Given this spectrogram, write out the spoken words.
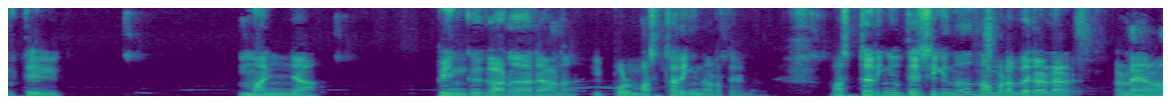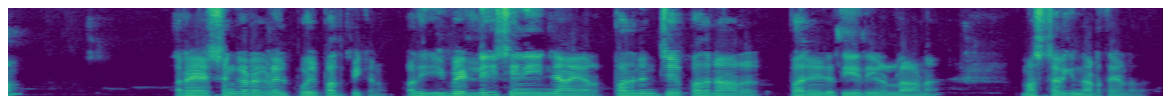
പ്രത്യേകിച്ച് മഞ്ഞ പിങ്ക് കാർഡുകാരാണ് ഇപ്പോൾ മസ്റ്ററിങ് നടത്തേണ്ടത്. മസ്റ്ററിങ് ഉദ്ദേശിക്കുന്നത് നമ്മുടെ വിരടയാളം റേഷൻ കടകളിൽ പോയി പതിപ്പിക്കണം. അത് ഈ വെള്ളി ശനി ഞായർ പതിനഞ്ച് പതിനാറ് പതിനേഴ് തീയതികളിലാണ് മസ്റ്ററിങ് നടത്തേണ്ടത്.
